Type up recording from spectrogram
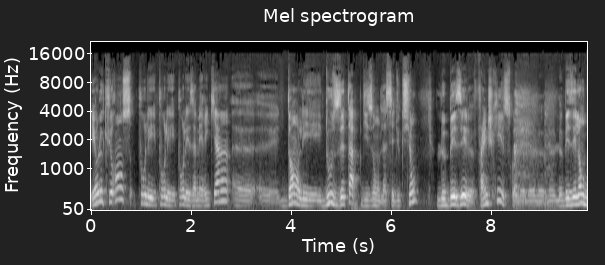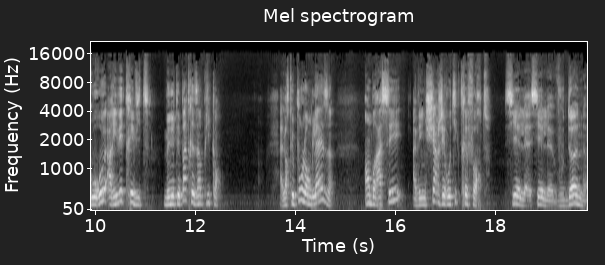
Et en l'occurrence, pour les, pour les, pour les Américains, euh, euh, dans les douze étapes, disons, de la séduction, le baiser, le French kiss, quoi, le, le baiser langoureux, arrivait très vite, mais n'était pas très impliquant. Alors que pour l'anglaise, embrasser avait une charge érotique très forte. Si elle, si elle vous donne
